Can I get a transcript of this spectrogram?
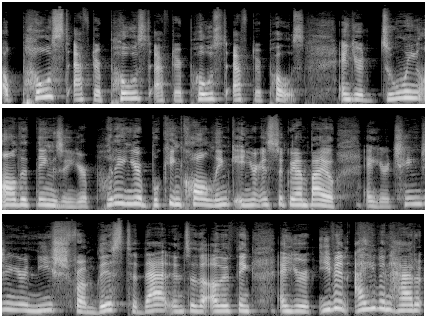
a post after post after post after post, and you're doing all the things and you're putting your booking call link in your Instagram bio and you're changing your niche from this to that into the other thing, and you're even, I even had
